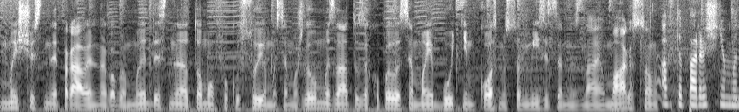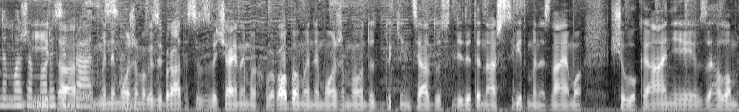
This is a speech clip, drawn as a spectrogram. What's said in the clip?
ми щось неправильно робимо. Ми десь не на тому фокусуємося. Можливо, ми занадто захопилися майбутнім космосом, місяцем, не знаю, Марсом. А в теперішньому не можемо І, та, ми не можемо розібратися з звичайними хворобами, не можемо до, до кінця дослідити наш світ. Ми не знаємо, що в океані взагалом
